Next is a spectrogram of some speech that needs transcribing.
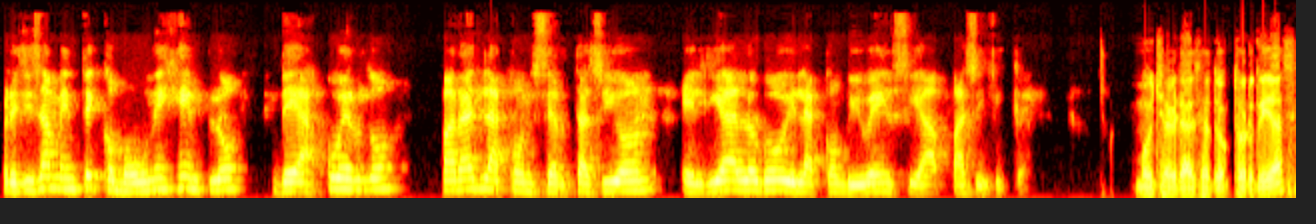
precisamente como un ejemplo de acuerdo para la concertación, el diálogo y la convivencia pacífica. Muchas gracias, Dr. Diaz.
